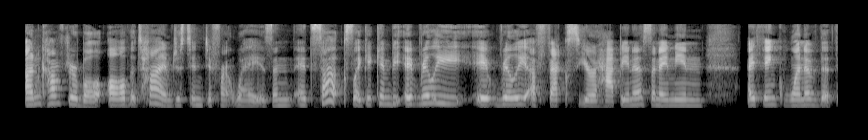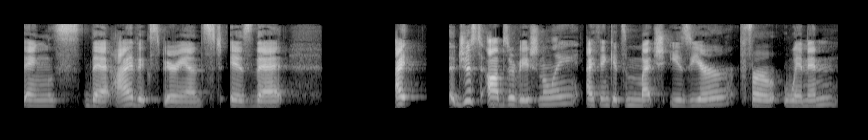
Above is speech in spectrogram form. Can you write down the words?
uncomfortable all the time just in different ways and it sucks like it can be it really it really affects your happiness and i mean i think one of the things that i've experienced is that just observationally, I think it's much easier for women,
